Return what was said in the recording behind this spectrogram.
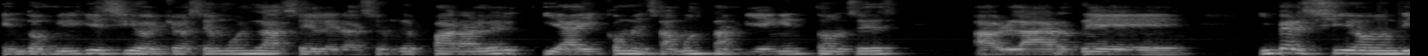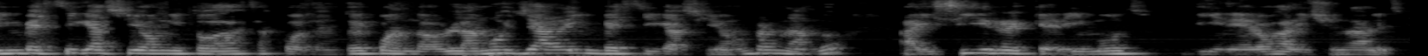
en 2018 hacemos la aceleración de Parallel y ahí comenzamos también entonces a hablar de inversión, de investigación y todas estas cosas. Entonces, cuando hablamos ya de investigación, Fernando, ahí sí requerimos dineros adicionales.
